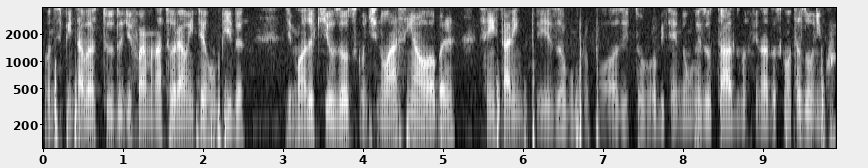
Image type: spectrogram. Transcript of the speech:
onde se pintava tudo de forma natural e interrompida, de modo que os outros continuassem a obra sem estarem presos a algum propósito, obtendo um resultado no final das contas único.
